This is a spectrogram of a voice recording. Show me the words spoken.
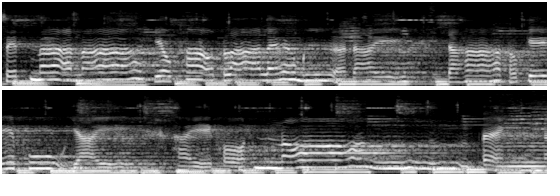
เสร็จหน้านาเกี่ยวข้าวปลาแล้วเมื่อใด จะหาเท่าเก๋ผู้ใหญ่ ให้ขอน้องแต่งง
